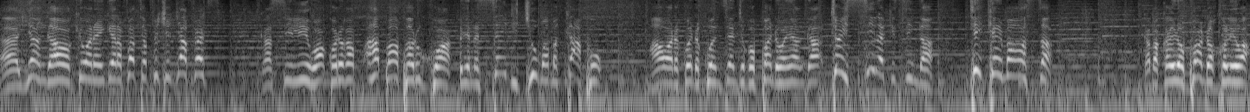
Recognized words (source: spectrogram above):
uh, Yanga wakiwa wanaingia nafasi ya Fisher Jafet kasiliwa kutoka hapa hapa Rukwa. Na Saidi Juma Makapu. Hao wanakwenda kuanzia nje kwa upande wa Yanga. Joycila Kisinda, TK Master. Kama kawaida upande wa kuliwa,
